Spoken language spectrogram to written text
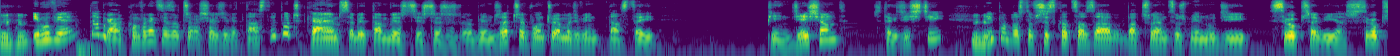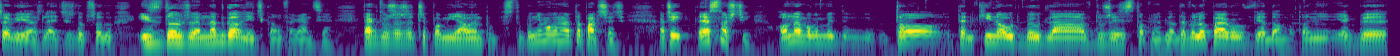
Mhm. I mówię, dobra, konferencja zaczęła się o 19, poczekałem sobie tam, wiesz, jeszcze robiłem rzeczy, włączyłem o 19.50, 40 Mhm. i po prostu wszystko, co zobaczyłem, co już mnie nudzi, srób przewijasz, srób przewijasz, lecisz do przodu i zdążyłem nadgonić konferencję. Tak duże rzeczy pomijałem po prostu, bo nie mogłem na to patrzeć. Znaczy, dla jasności, one mogą być, to ten keynote był dla, w dużej stopniu dla deweloperów, wiadomo, to nie, jakby,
